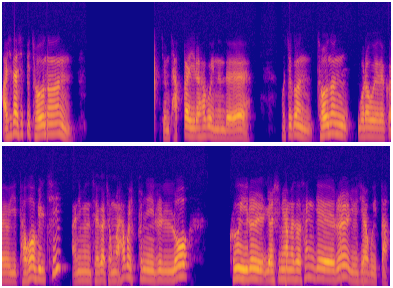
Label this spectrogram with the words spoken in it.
아시다시피 저는 지금 작가 일을 하고 있는데 어쨌건 저는 뭐라고 해야 될까요? 이 덕업일치? 아니면 제가 정말 하고 싶은 일로 그 일을 열심히 하면서 생계를 유지하고 있다.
